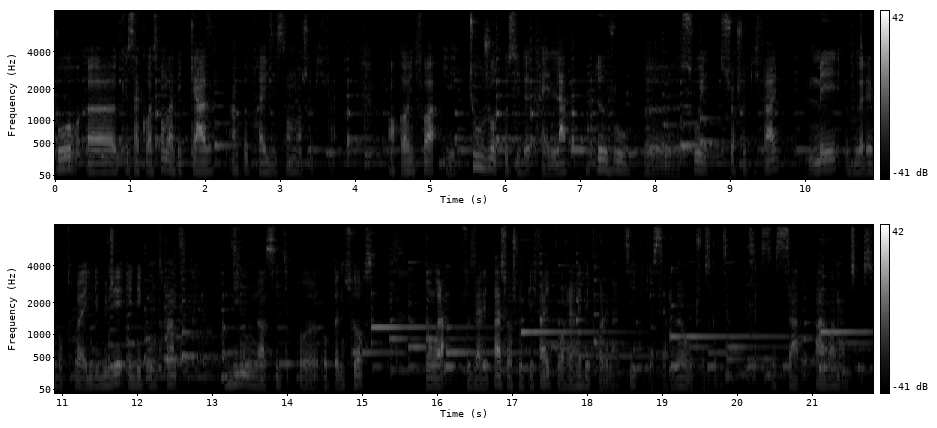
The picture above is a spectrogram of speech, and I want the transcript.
pour euh, que ça corresponde à des cases un peu préexistantes dans Shopify. Encore une fois, il est toujours possible de créer l'app de vos euh, souhaits sur Shopify, mais vous allez vous retrouver avec des budgets et des contraintes dignes d'un site open source. Donc voilà, vous n'allez pas sur Shopify pour gérer des problématiques de serveur ou de choses comme ça. ça n'a pas vraiment de sens.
